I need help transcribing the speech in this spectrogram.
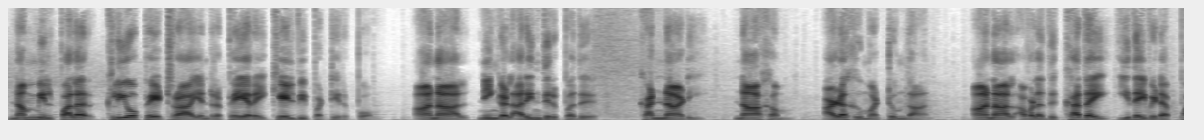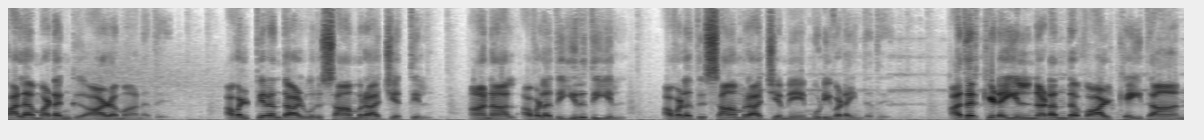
நம்மில் பலர் கிளியோபேட்ரா என்ற பெயரை கேள்விப்பட்டிருப்போம். ஆனால் நீங்கள் அறிந்திருப்பது கண்ணாடி நாகம் அழகு மட்டும்தான். ஆனால் அவளது கதை இதைவிட பல மடங்கு ஆழமானது. அவள் பிறந்தாள் ஒரு சாம்ராஜ்யத்தில் ஆனால் அவளது இறுதியில் அவளது சாம்ராஜ்யமே முடிவடைந்தது. அதற்கிடையில் நடந்த வாழ்க்கைதான்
